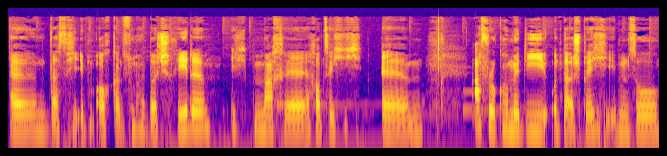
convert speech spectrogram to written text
ähm, dass ich eben auch ganz normal Deutsch rede. Ich mache hauptsächlich ähm, Afro-Comedy und da spreche ich eben so.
